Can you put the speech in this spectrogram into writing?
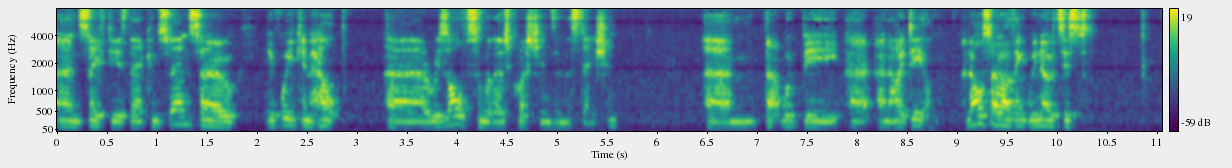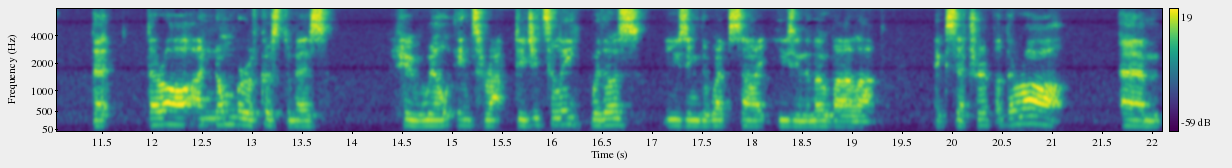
and safety is their concern. So if we can help uh, resolve some of those questions in the station, um, that would be uh, an ideal. And also, I think we noticed that there are a number of customers who will interact digitally with us using the website, using the mobile app, etc. But there are, um,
